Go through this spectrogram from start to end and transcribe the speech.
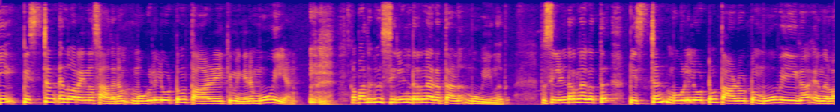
ഈ പിസ്റ്റൺ എന്ന് പറയുന്ന സാധനം മുകളിലോട്ടും താഴേക്കും ഇങ്ങനെ മൂവ് ചെയ്യാണ്. അപ്പോൾ അതൊരു സിലിണ്ടറിനകത്താണ് മൂവ് ചെയ്യുന്നത്. ഇപ്പോൾ സിലിണ്ടറിനകത്ത് പിസ്റ്റൺ മുകളിലോട്ടും താഴോട്ടും മൂവ് ചെയ്യുക എന്നുള്ള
